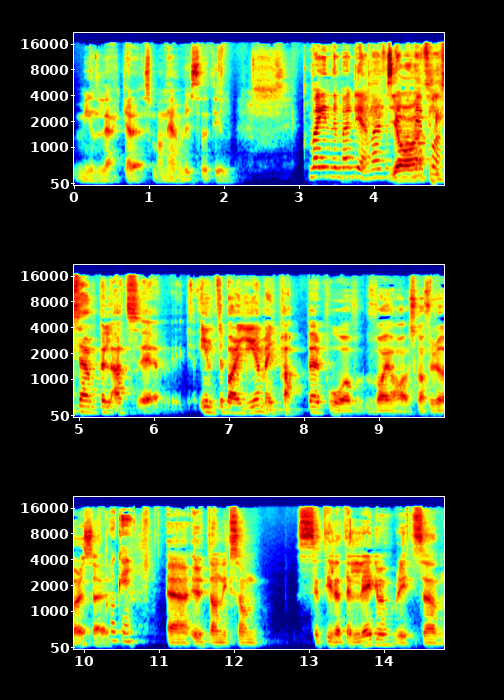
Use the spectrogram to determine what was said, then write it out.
min läkare som han hänvisade till. Vad innebär det? Varför ska man vara Ja, med till på? exempel att eh, inte bara ge mig ett papper på vad jag ska för rörelser. Okej. Eh, utan liksom se till att jag lägger mig på britsen,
